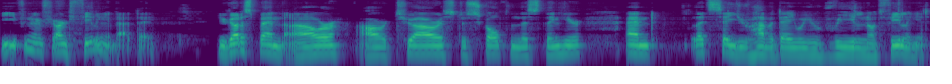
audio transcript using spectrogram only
even if you aren't feeling it that day. You got to spend an hour, hour, two hours to sculpting this thing here. And let's say you have a day where you're really not feeling it.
